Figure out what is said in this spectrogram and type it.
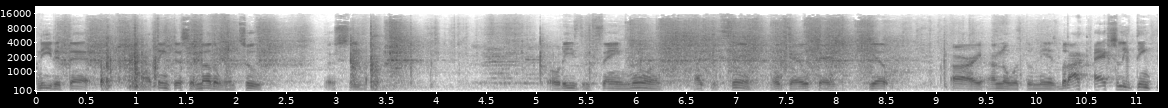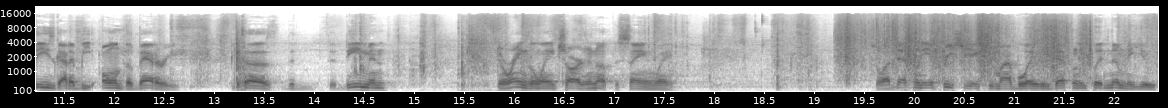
needed that. I think that's another one too. Let's see. Oh, these the same ones, like the sent. Okay, okay. Yep. All right, I know what them is. But I actually think these got to be on the battery because the, the Demon Durango ain't charging up the same way. So I definitely appreciate you, my boy. We definitely putting them to use.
